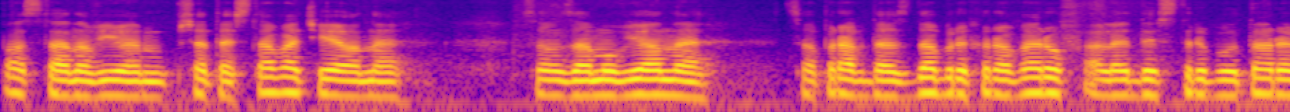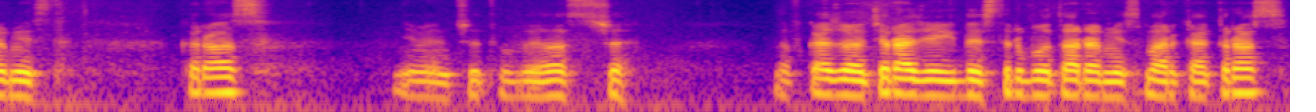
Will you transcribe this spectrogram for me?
postanowiłem przetestować je. One są zamówione, co prawda z dobrych rowerów, ale dystrybutorem jest Cross. Nie wiem, czy tu wyostrzę. No w każdym razie ich dystrybutorem jest marka Cross.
